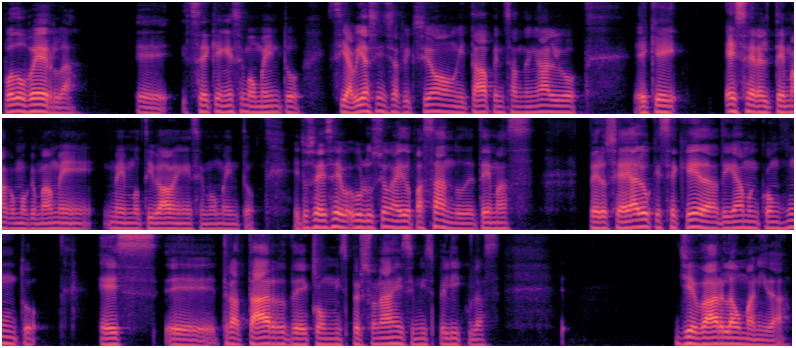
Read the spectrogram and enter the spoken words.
puedo verla, eh, sé que en ese momento, si había ciencia ficción y estaba pensando en algo, es que ese era el tema como que más me, motivaba en ese momento. Entonces esa evolución ha ido pasando de temas, pero si hay algo que se queda, digamos, en conjunto, es eh, tratar de, con mis personajes y mis películas, llevar la humanidad.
